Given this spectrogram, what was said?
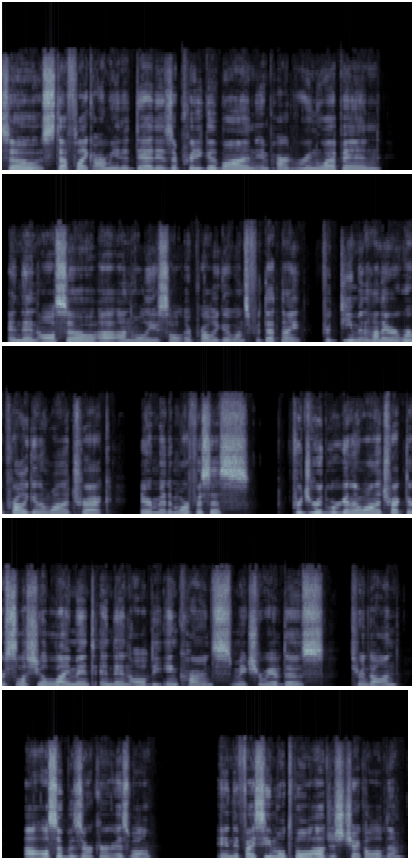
So stuff like Army of the Dead is a pretty good one, Empowered Rune Weapon, and then also uh, Unholy Assault are probably good ones for Death Knight. For Demon Hunter, we're probably going to want to track their Metamorphosis. For Druid, we're going to want to track their Celestial Alignment and then all the Incarns. Make sure we have those turned on. Uh, also Berserker as well. And if I see multiple, I'll just check all of them.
